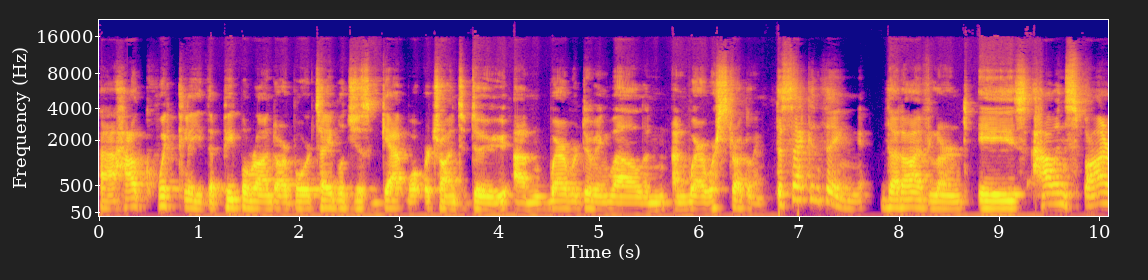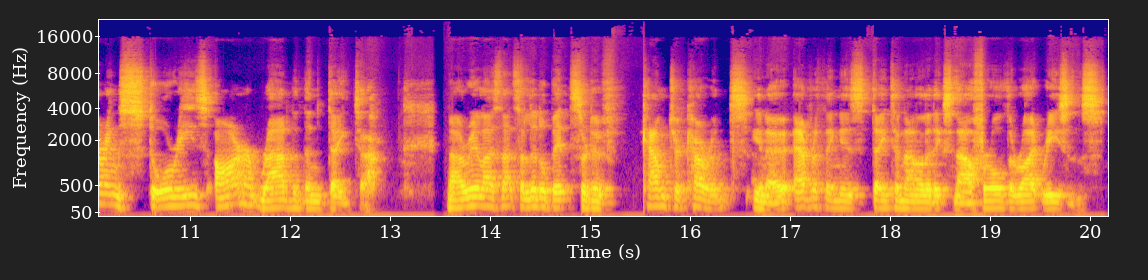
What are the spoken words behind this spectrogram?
uh, how quickly the people around our board table just get what we're trying to do and where we're doing well and, and where we're struggling. The second thing that I've learned is how inspiring stories are rather than data. Now, I realize that's a little bit sort of countercurrent. You know, everything is data and analytics now for all the right reasons.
